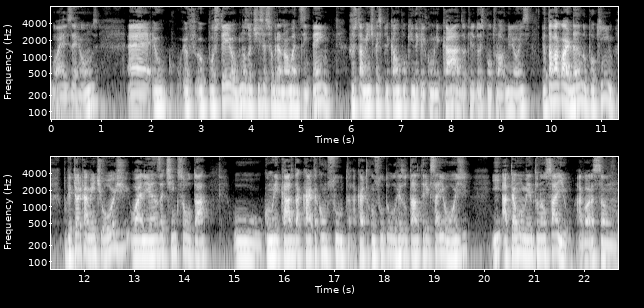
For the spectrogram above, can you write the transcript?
o ALZR11. É, eu, eu, eu, postei algumas notícias sobre a norma de desempenho, justamente para explicar um pouquinho daquele comunicado, aquele 2,9 milhões. Eu estava aguardando um pouquinho, porque teoricamente hoje o Aliança tinha que soltar o comunicado da carta consulta. A carta consulta, o resultado teria que sair hoje e até o momento não saiu. Agora são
